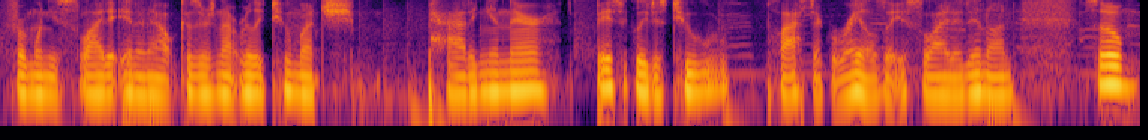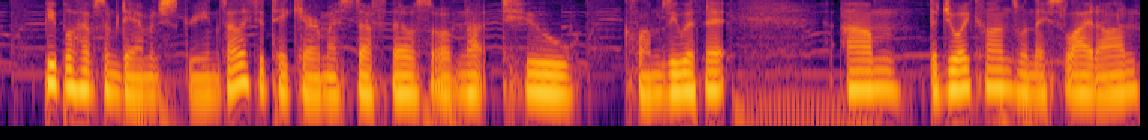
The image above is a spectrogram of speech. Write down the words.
from when you slide it in and out because there's not really too much padding in there. It's basically just two plastic rails that you slide it in on. So people have some damaged screens. I like to take care of my stuff though, so I'm not too clumsy with it. Um, the Joy Cons when they slide on,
